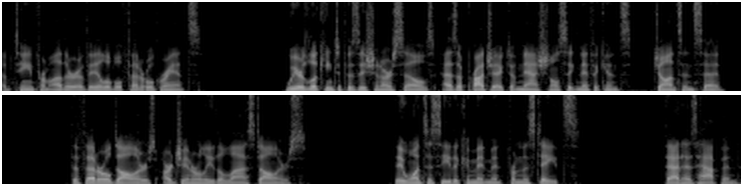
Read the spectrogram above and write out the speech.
obtained from other available federal grants. We are looking to position ourselves as a project of national significance, Johnson said. The federal dollars are generally the last dollars. They want to see the commitment from the states. That has happened.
